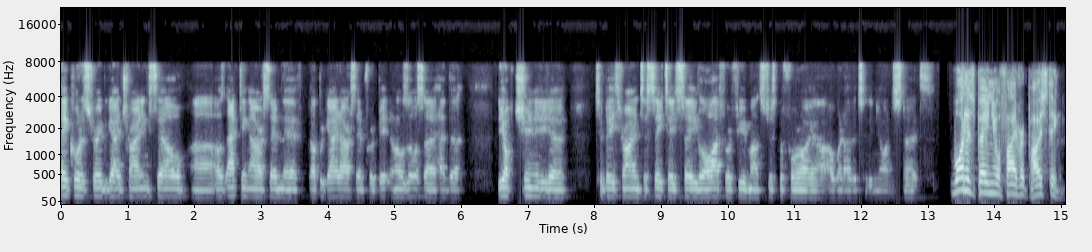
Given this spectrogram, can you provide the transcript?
headquarters three brigade training cell. Uh, I was acting RSM there, uh, brigade RSM for a bit, and I was also had the the opportunity to to be thrown to CTC live for a few months just before I, uh, I went over to the United States. What has been your favourite posting?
